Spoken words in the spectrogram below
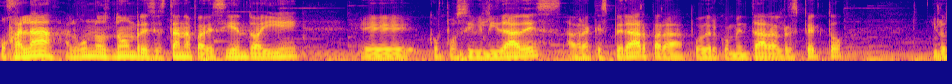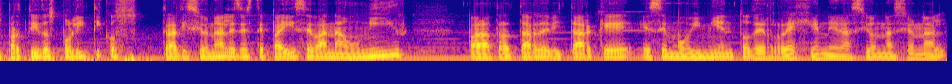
Ojalá algunos nombres están apareciendo ahí eh, con posibilidades, habrá que esperar para poder comentar al respecto y los partidos políticos tradicionales de este país se van a unir para tratar de evitar que ese movimiento de regeneración nacional,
